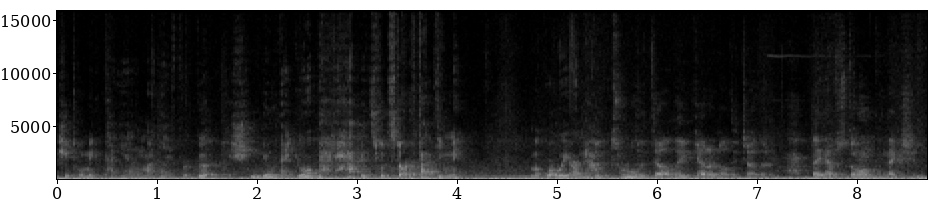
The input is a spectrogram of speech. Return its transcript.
She told me to cut you out of my life for good because she knew that your bad habits would start affecting me. Look where we are You can truly tell they care about each other. They have strong connection.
